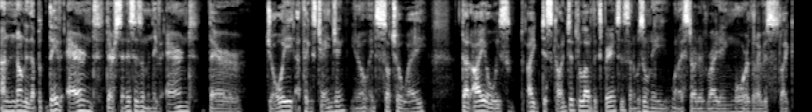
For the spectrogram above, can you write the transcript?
and not only that, but they've earned their cynicism and they've earned their joy at things changing, you know, in such a way that I always I discounted a lot of experiences, and it was only when I started writing more that I was like,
